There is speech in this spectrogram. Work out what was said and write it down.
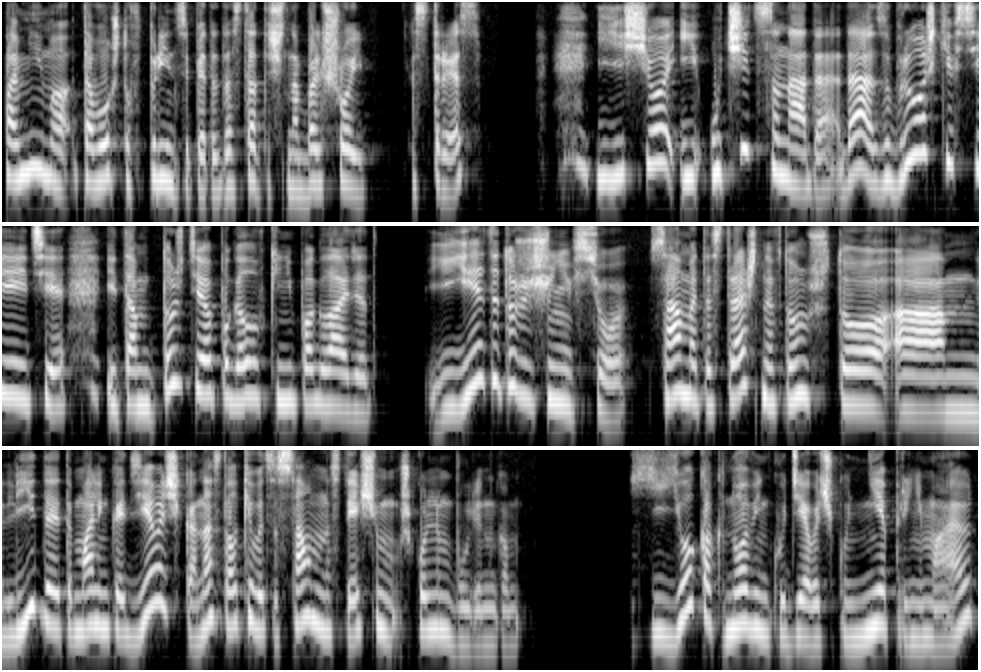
Помимо того, что в принципе это достаточно большой стресс, еще и учиться надо, да, зубрежки все эти, и там тоже тебя по головке не погладят. И это тоже еще не все. Самое это страшное в том, что э, Лида, эта маленькая девочка, она сталкивается с самым настоящим школьным буллингом. Ее как новенькую девочку не принимают.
